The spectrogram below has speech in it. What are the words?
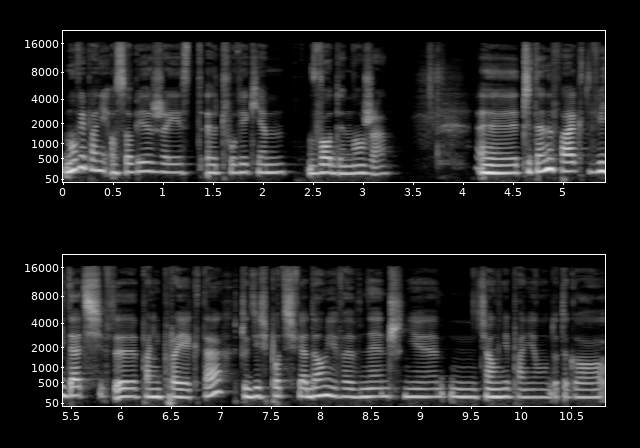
Mówi Pani o sobie, że jest e, człowiekiem wody, morza. E, czy ten fakt widać w e, Pani projektach? Czy gdzieś podświadomie, wewnętrznie mm, ciągnie Panią do tego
